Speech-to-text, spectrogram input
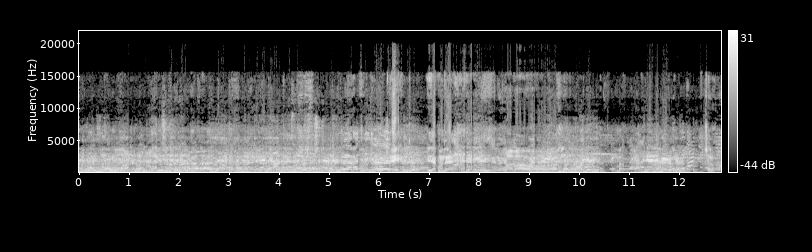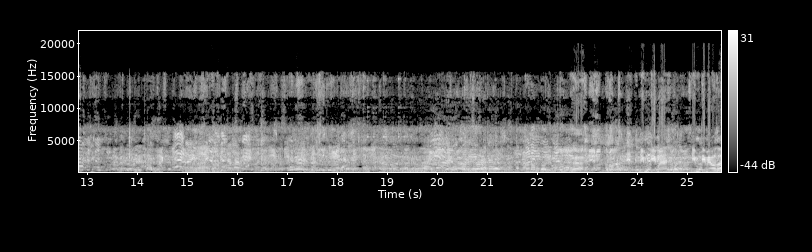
ನಿರ್ವಹಿಸುವ ಅವರ ಆಟಗಳನ್ನು ತಿಳಿಸಿದ್ದಾರೆ ಯಾವ ಏಯ್ ಇದು ಯಾಕೆ ಬಂದ್ರೆ ಚಲೋ. ನಿಮ್ ಟೀಮ್ ನಿಮ್ ಟೀಮ್ ಯಾವ್ದು?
